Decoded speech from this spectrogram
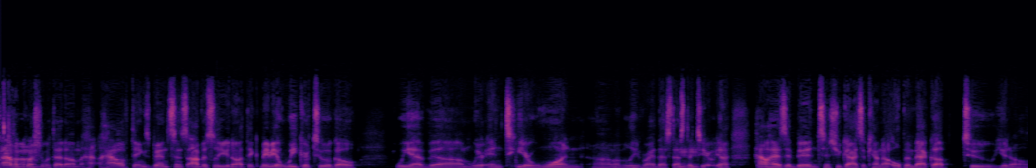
I have a Um, question with that. Um, how, how have things been since obviously you know I think maybe a week or two ago we have um we're in tier one um, I believe right that's that's the Mhm. tier yeah how has it been since you guys have kind of opened back up to you know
